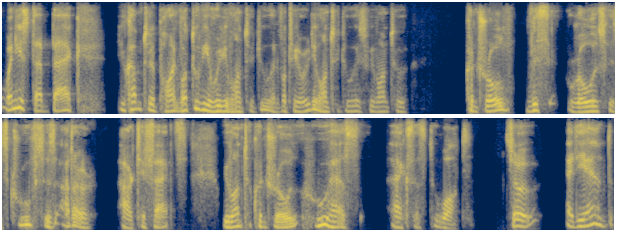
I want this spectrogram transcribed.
when you step back you come to the point what do we really want to do? And what we really want to do is we want to control with roles with groups with other artifacts. We want to control who has access to what. So at the end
